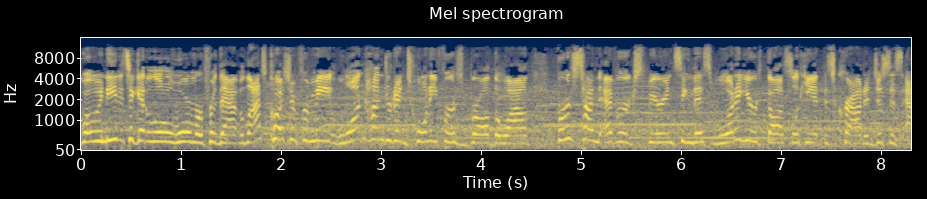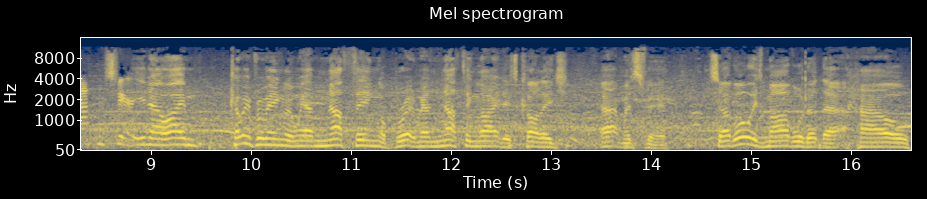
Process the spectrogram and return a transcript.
Well, we needed to get a little warmer for that. Last question for me 121st Brawl of the Wild. First time ever experiencing this. What are your thoughts looking at this crowd and just this atmosphere? You know, I'm coming from England. We have nothing, or Britain, we have nothing like this college atmosphere. So I've always marveled at that, how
